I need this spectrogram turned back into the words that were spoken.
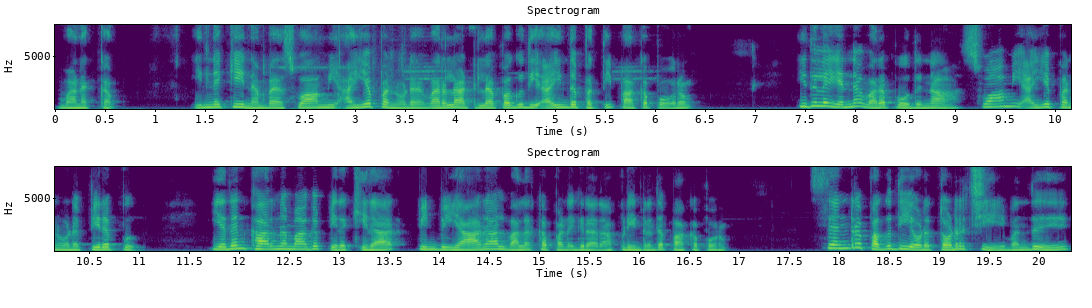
வணக்கம். இன்னைக்கு நம்ம சுவாமி ஐயப்பனோட வரலாற்றில் பகுதி ஐந்தை பற்றி பார்க்க போகிறோம் இதில் என்ன வரப்போகுதுன்னா சுவாமி ஐயப்பனோட பிறப்பு. எதன் காரணமாக பிறக்கிறார்? பின்பு யாரால் வளர்க்கப்படுகிறார் அப்படின்றத பார்க்க போகிறோம் சென்ற பகுதியோட தொடர்ச்சி வந்து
